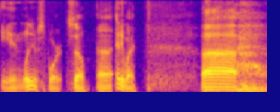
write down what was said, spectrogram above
in Williamsport. So uh, anyway. Uh,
